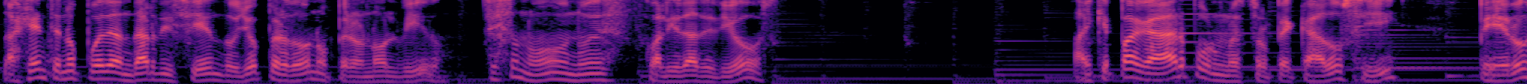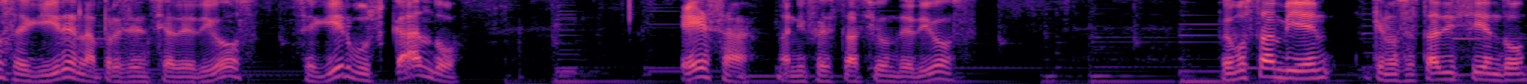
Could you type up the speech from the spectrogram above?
La gente no puede andar diciendo yo perdono pero no olvido. Eso no, no es cualidad de Dios. Hay que pagar por nuestro pecado, sí, pero seguir en la presencia de Dios, seguir buscando esa manifestación de Dios. Vemos también que nos está diciendo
